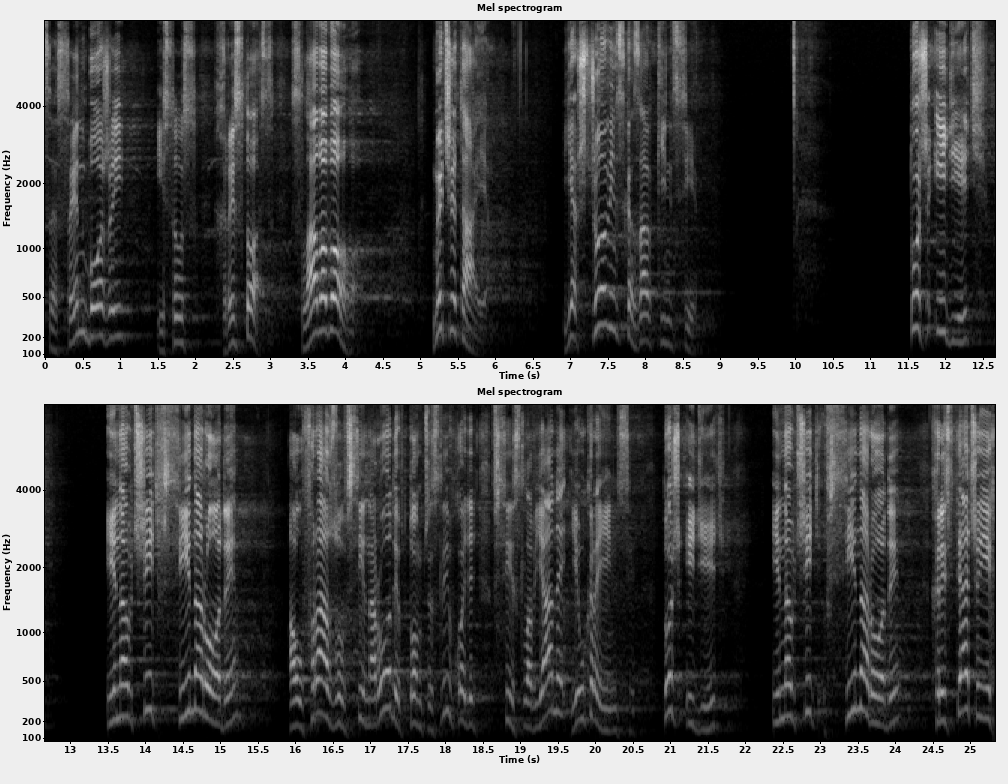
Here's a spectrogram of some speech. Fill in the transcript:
це Син Божий Ісус Христос. Слава Богу! Ми читаємо, якщо Він сказав в кінці. Тож ідіть і навчіть всі народи, а у фразу всі народи, в тому числі входять всі слав'яни і українці. Тож ідіть і навчіть всі народи, хрестячи їх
